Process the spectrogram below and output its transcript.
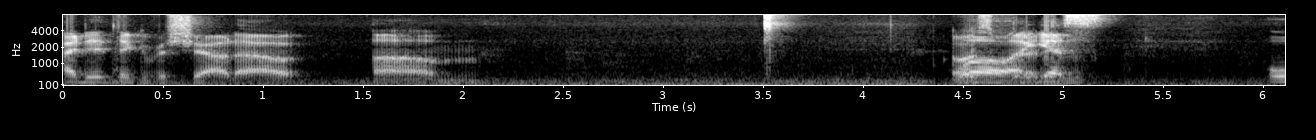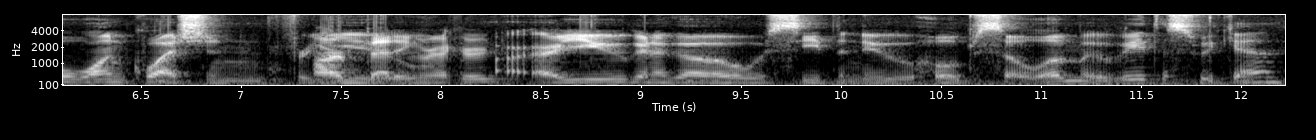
I did think of a shout out. Um, well, I guess. Well, one question for you. Our you. betting record? Are are you gonna go see the new Hope Solo movie this weekend?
